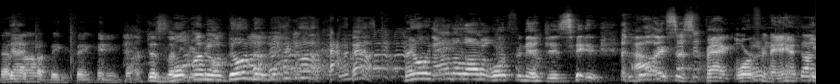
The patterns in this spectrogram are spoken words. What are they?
that's That- not a big thing anymore. Just Well, let me I mean, no, no, why not? Why not? No, Not a lot of orphanages. Alex is back orphan Andy.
